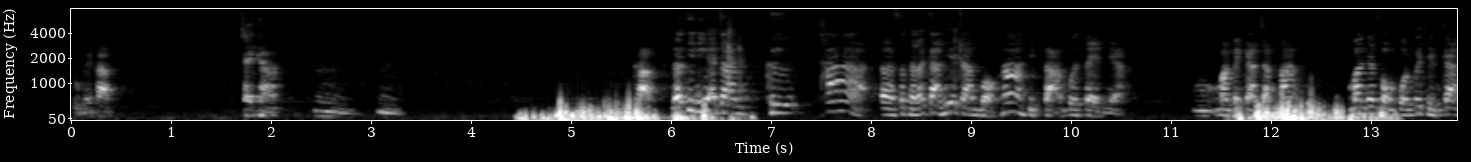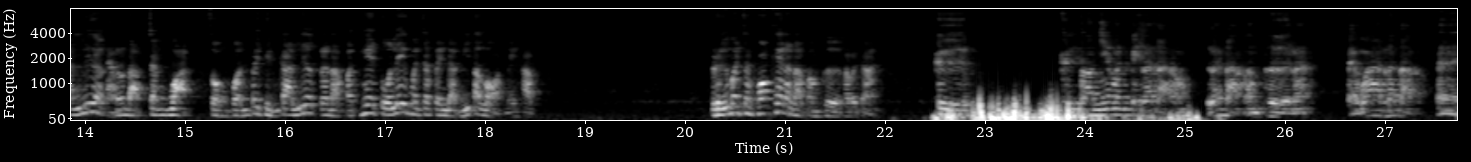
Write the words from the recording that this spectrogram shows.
ถูกไหมครับ ใช่ครับ อืมอืม ครับ แล้วทีนี้อาจารย์คือถ้าเอ่อสถานการณ์ที่อาจารย์บอก 53เปอร์เซ็นเนี่ยอืมมันเป็นการจัดตั้ง มันจะส่งผลไปถึงการเลือกครับระดับจังหวัด ส่งผลไปถึงการเลือกระดับประเทศตัวเลขมันจะเป็นแบบนี้ตลอดไหมครับ หรือมันเฉพาะแค่ระดับอำเภอครับอาจารย์ คือ คือตอนนี้มันเป็นระดับระดับอำเภอละแต่ว่าระดับเอ่อ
